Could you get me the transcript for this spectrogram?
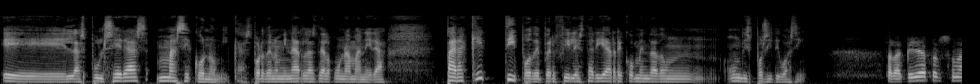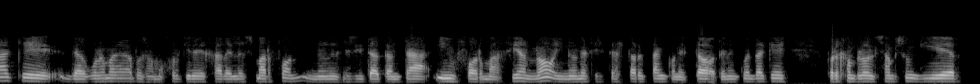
eh, las pulseras más económicas, por denominarlas de alguna manera. ¿Para qué tipo de perfil estaría recomendado un, un dispositivo así? Para aquella persona que de alguna manera, pues a lo mejor quiere dejar el smartphone y no necesita tanta información, ¿no? Y no necesita estar tan conectado. Ten en cuenta que, por ejemplo, el Samsung Gear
